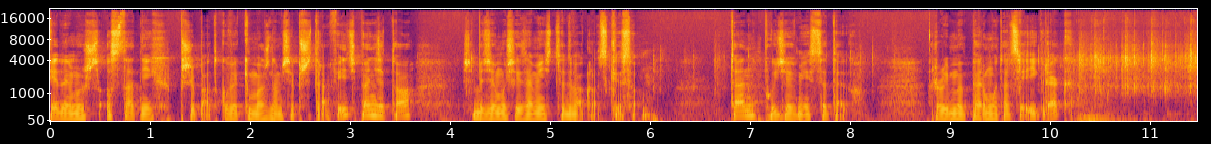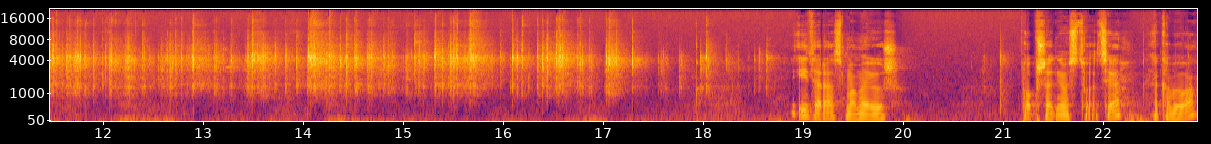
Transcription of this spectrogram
Jeden już z ostatnich przypadków, jaki może nam się przytrafić, będzie to, że będziemy musieli zamienić te dwa klocki sobą. Ten pójdzie w miejsce tego. Robimy permutację Y. I teraz mamy już poprzednią sytuację, jaka była.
